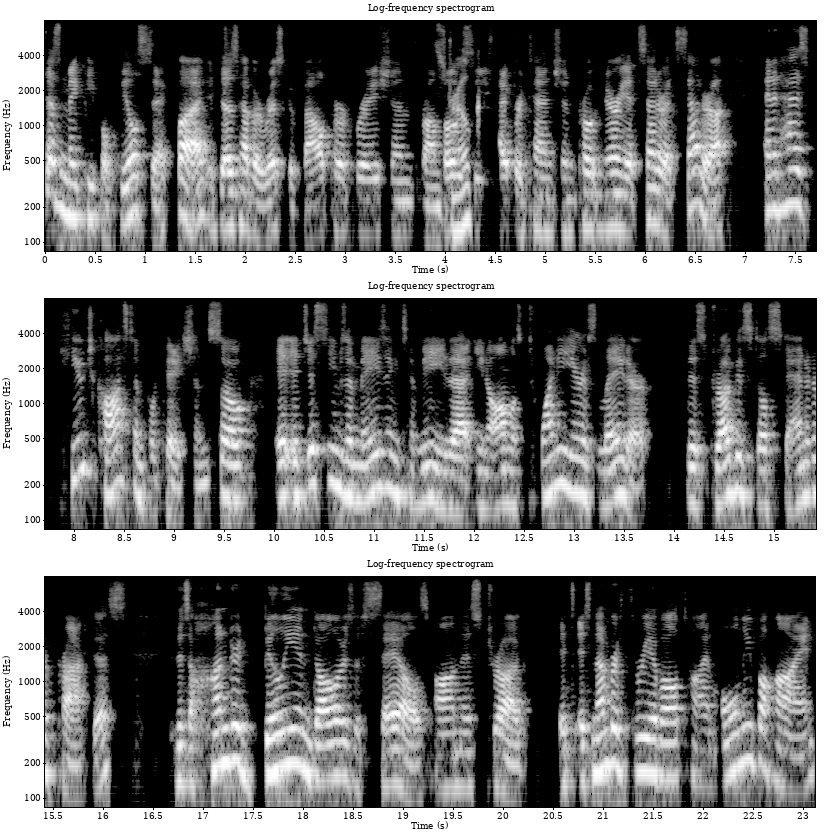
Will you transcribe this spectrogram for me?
doesn't make people feel sick, but it does have a risk of bowel perforation, thrombosis, Stroke. hypertension, proteinuria, et cetera, et cetera. And it has huge cost implications. So it, it just seems amazing to me that, you know, almost 20 years later, this drug is still standard of practice. There's a hundred billion dollars of sales on this drug. It's, it's number three of all time, only behind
